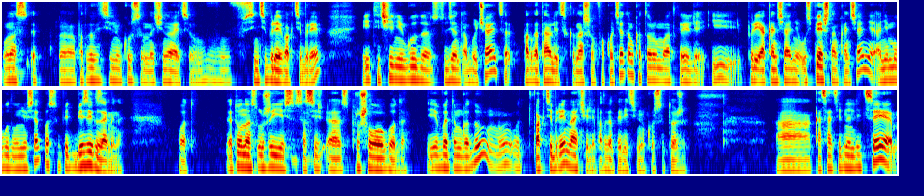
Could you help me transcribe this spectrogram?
У нас э, подготовительные курсы начинаются в, в сентябре и в октябре. И в течение года студент обучается, подготавливается к нашим факультетам, которые мы открыли. И при окончании, успешном окончании, они могут в университет поступить без экзамена. Вот. Это у нас уже есть со, э, с прошлого года. И в этом году мы вот в октябре начали подготовительные курсы тоже. А касательно лицея,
